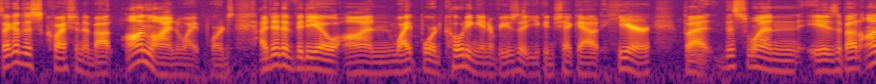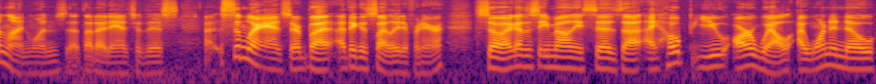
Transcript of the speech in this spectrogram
So I got this question about online whiteboards. I did a video on whiteboard coding interviews that you can check out here, but this one is about online ones. I thought I'd answer this. Uh, similar answer, but I think it's slightly different here. So I got this email and he says, uh, I hope you are well. I want to know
